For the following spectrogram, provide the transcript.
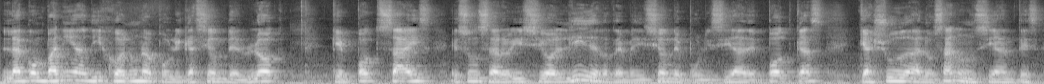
La compañía dijo en una publicación del blog que PodSize es un servicio líder de medición de publicidad de podcast que ayuda a los anunciantes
